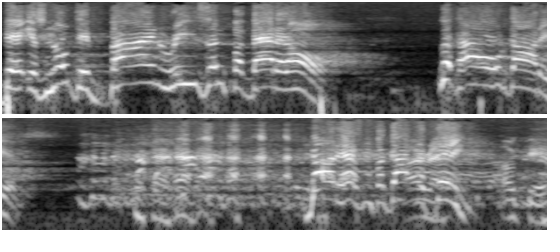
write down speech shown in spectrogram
There is no divine reason for that at all. Look how old God is. God hasn't forgotten a thing. Okay.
